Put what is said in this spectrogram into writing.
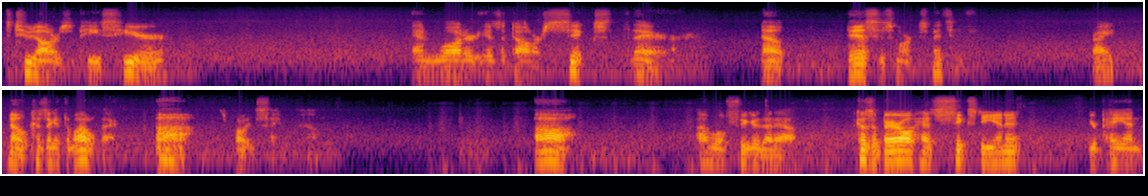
It's $2 a piece here. And water is a dollar six there. No, this is more expensive. Right? No, because I get the bottle back. Ah, it's probably the same. Ah, I will figure that out. Because a barrel has 60 in it, you're paying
